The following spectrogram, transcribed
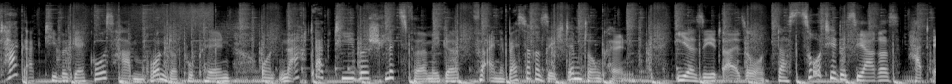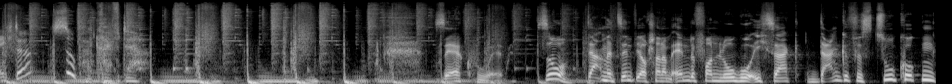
Tagaktive Geckos haben runde Pupillen und nachtaktive schlitzförmige für eine bessere Sicht im Dunkeln. Ihr seht also, das Zootier des Jahres hat echte Superkräfte. Sehr cool. So, damit sind wir auch schon am Ende von Logo. Ich sag danke fürs Zugucken.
